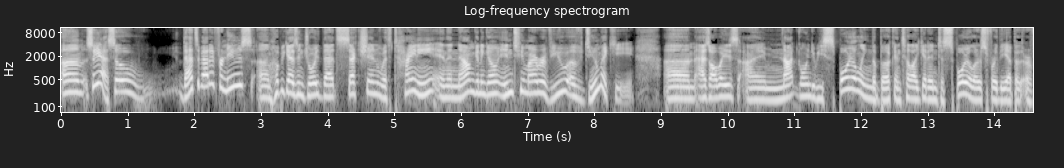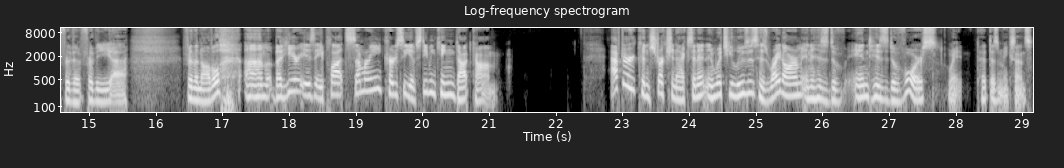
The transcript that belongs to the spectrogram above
Um, so yeah, so that's about it for news. Um, hope you guys enjoyed that section with Tiny, and then now I'm going to go into my review of Duma-Key. Um, as always, I'm not going to be spoiling the book until I get into spoilers for the epi- or for the for the uh, for the novel. Um, but here is a plot summary, courtesy of StephenKing.com. After a construction accident in which he loses his right arm and his div- and his divorce, wait, that doesn't make sense.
